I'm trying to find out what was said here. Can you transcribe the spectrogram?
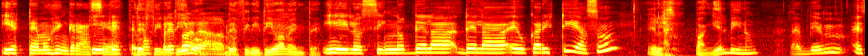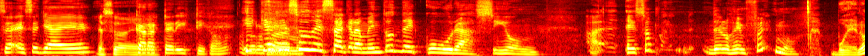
y estemos en Y gracia. que estemos Definitivo, preparados. definitivamente. Y los signos de la, de la Eucaristía son, El pan y el vino. bien, ese, ese ya es Eso es. característico. ¿no? ¿Y qué es eso de sacramentos de curación? Ah, Eso de los enfermos. Bueno,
